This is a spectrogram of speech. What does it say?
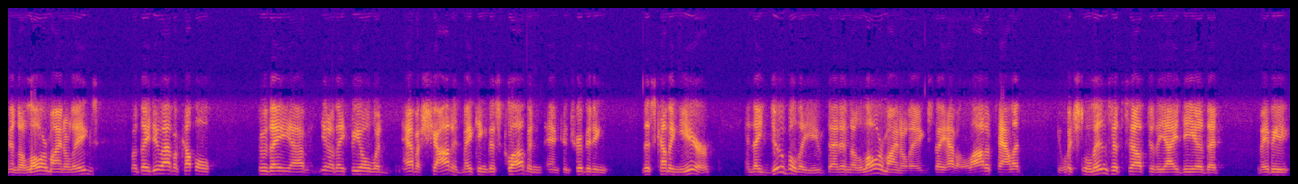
in the lower minor leagues, but they do have a couple who they uh, you know they feel would have a shot at making this club and and contributing this coming year. And they do believe that in the lower minor leagues, they have a lot of talent, which lends itself to the idea that maybe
